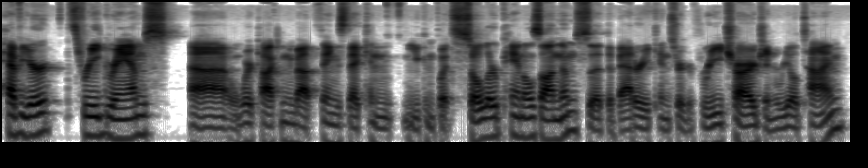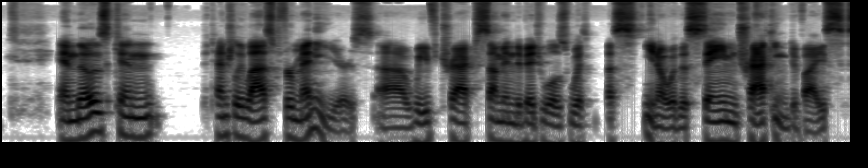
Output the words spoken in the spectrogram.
heavier, three grams. Uh, we're talking about things that can you can put solar panels on them so that the battery can sort of recharge in real time, and those can potentially last for many years. Uh, we've tracked some individuals with a, you know with the same tracking device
